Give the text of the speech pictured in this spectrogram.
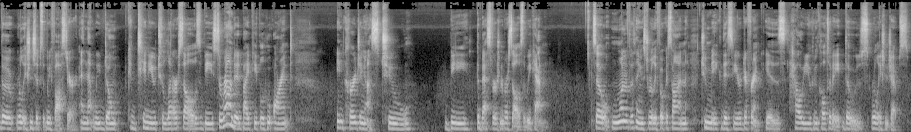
the relationships that we foster and that we don't continue to let ourselves be surrounded by people who aren't encouraging us to be the best version of ourselves that we can. So, one of the things to really focus on to make this year different is how you can cultivate those relationships.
